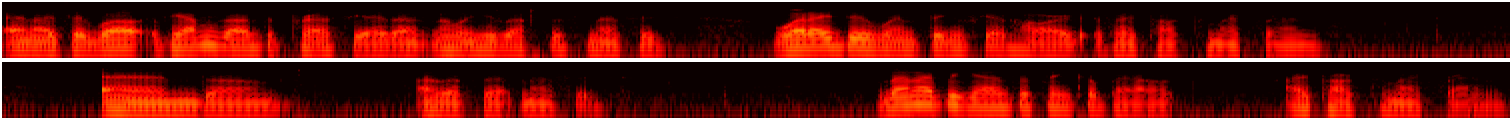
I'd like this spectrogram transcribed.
And I said, well, if you haven't gone to press yet, I don't know when you left this message. What I do when things get hard is I talk to my friends. And um, I left that message. Then I began to think about I talked to my friends.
